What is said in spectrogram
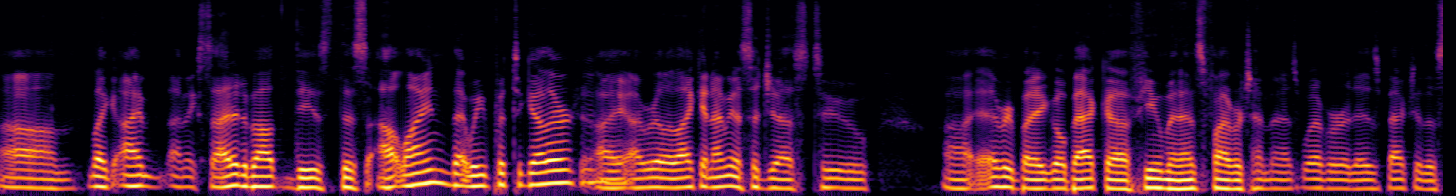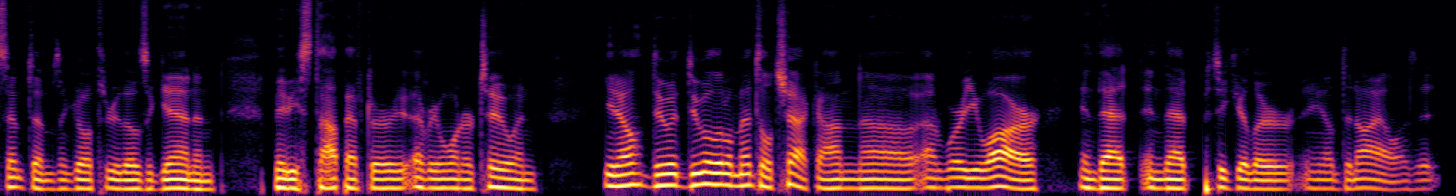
um, like I'm I'm excited about these this outline that we put together. Mhm. I, I really like it. And I'm going to suggest to uh, everybody go back a few minutes, five or ten minutes, whatever it is, back to the symptoms and go through those again, and maybe stop after every one or two, and you know do it do a little mental check on uh, on where you are in that in that particular you know denial. Is it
